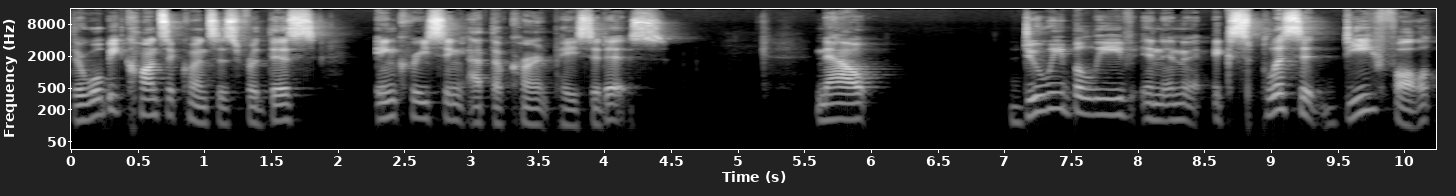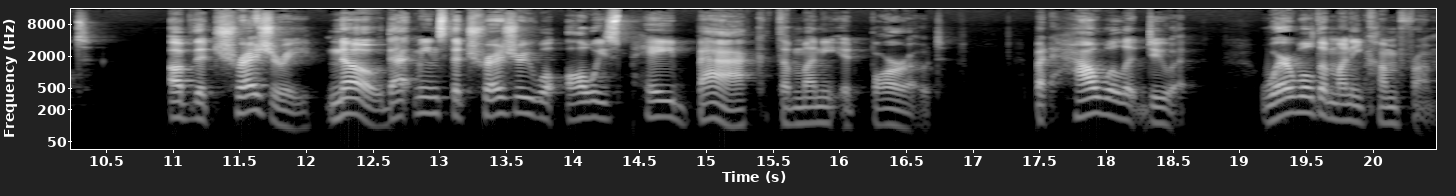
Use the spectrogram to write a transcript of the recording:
there will be consequences for this increasing at the current pace it is. Now, do we believe in an explicit default of the Treasury? No, that means the Treasury will always pay back the money it borrowed. But how will it do it? Where will the money come from?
